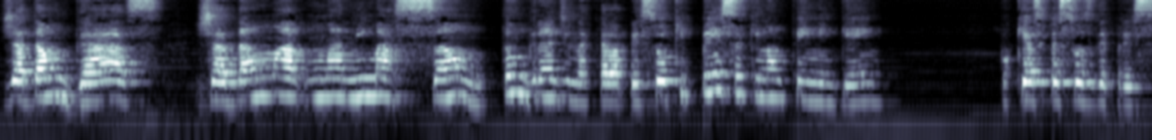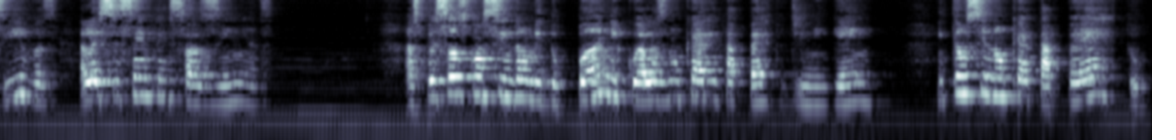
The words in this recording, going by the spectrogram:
já dá um gás, já dá uma, uma animação tão grande naquela pessoa que pensa que não tem ninguém. Porque as pessoas depressivas, elas se sentem sozinhas. As pessoas com síndrome do pânico, elas não querem estar perto de ninguém. Então, se não quer estar perto,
